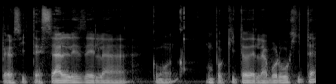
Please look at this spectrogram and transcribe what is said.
Pero si te sales de la como un poquito de la burbujita,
